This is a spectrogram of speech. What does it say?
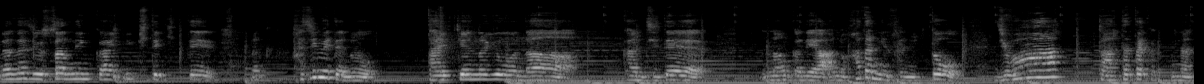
73年間生きてきてなんか初めての体験のような感じでなんかねあの肌にするとじわーっと暖かくなっ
